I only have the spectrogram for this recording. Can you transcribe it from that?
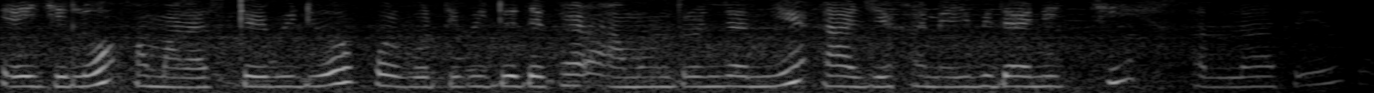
এই ছিল আমার আজকের ভিডিও পরবর্তী ভিডিও দেখার আমন্ত্রণ জানিয়ে আজ এখানেই বিদায় নিচ্ছি। আল্লাহ হাফেজ।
